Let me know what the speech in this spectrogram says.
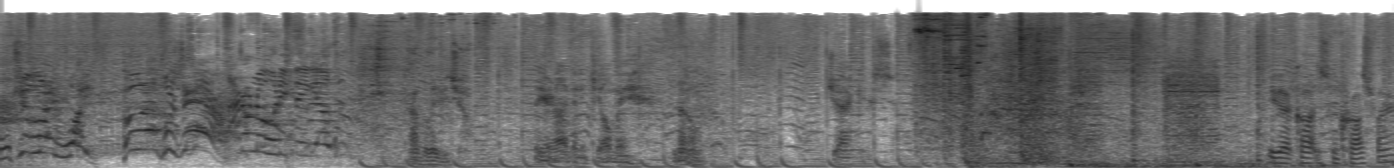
You killed my wife. Who else was there? I don't know anything else. I believe you, Joe. But you're not gonna kill me. No. Jack is. You got caught in some crossfire?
